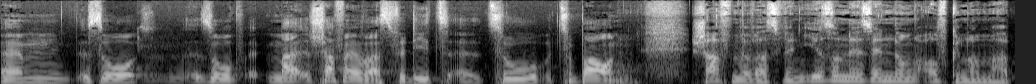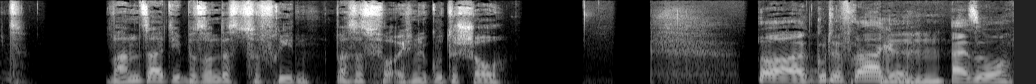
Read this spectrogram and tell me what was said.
Ähm, so so mal, schaffen wir was für die zu zu, zu bauen. Schaffen wir was. Wenn ihr so eine Sendung aufgenommen habt, wann seid ihr besonders zufrieden? Was ist für euch eine gute Show? Oh, gute Frage. Mhm. Also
